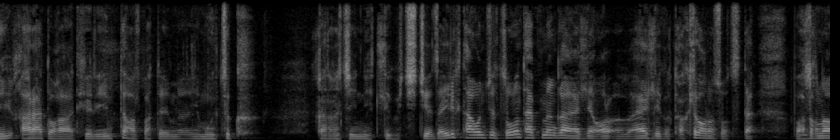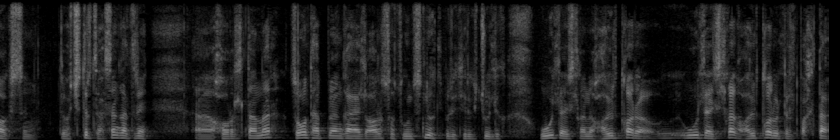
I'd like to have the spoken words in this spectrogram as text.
нэг гараад байгаа. Тэгэхээр энэтэй холбоотой юм өнцөг гаргаж энэ нийтлэг биччихэ. За эх 5 жил 150 мянган айлын айлыг тоглог орон сууцтай болгоно гэсэн. Өчтөр засан газрын хуралдаанаар 150 мянган айл орон сууц үндэсний хөтөлбөрийг хэрэгжүүлэх үйл ажиллагааны 2 дугаар үйл ажиллагааг 2 дугаар үйлрэлд багтаа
